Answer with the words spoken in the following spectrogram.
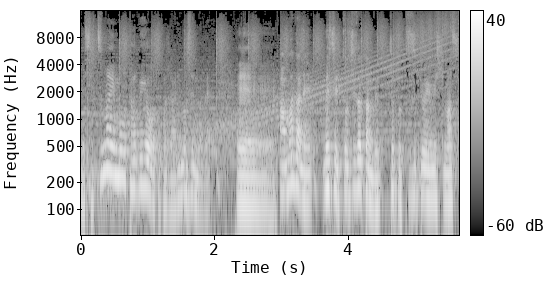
えーさつまいもを食べようとかじゃありませんので、えー、あ、まだね、メッセージ途中だったんで、ちょっと続きを読みします。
